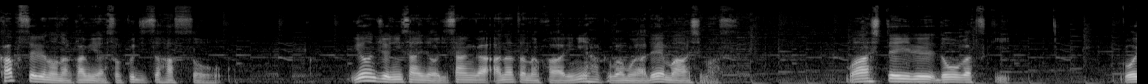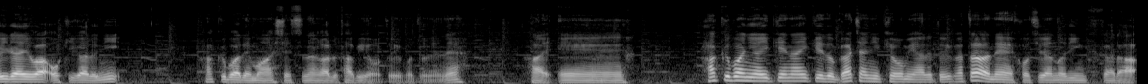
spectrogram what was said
カプセルの中身は即日発送。42歳のおじさんがあなたの代わりに白馬村で回します。回している動画付き。ご依頼はお気軽に白馬で回してつながる旅をということでね。はいえー白馬には行けないけどガチャに興味あるという方はねこちらのリンクから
